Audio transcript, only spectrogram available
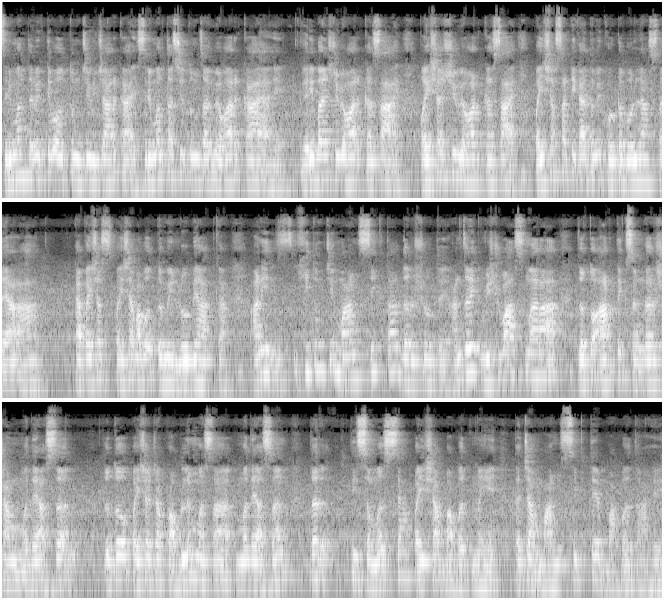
श्रीमंत व्यक्तीबाबत तुमचे विचार काय? श्रीमंताशी तुमचा व्यवहार काय आहे? गरिबांशी व्यवहार कसा आहे? पैशाशी व्यवहार कसा आहे? पैशासाठी काय तुम्ही खोटं बोलण्यास तयार आहात? त्या पैशा पैशाबाबत तुम्ही लोभी आहात का? आणि ही तुमची मानसिकता दर्शवते. आणि जर एक विश्वासणारा जर तो आर्थिक संघर्षामध्ये असेल तर तो पैशाच्या प्रॉब्लेम असा मध्ये असेल तर ती समस्या पैशाबाबत नाही आहे त्याच्या मानसिकतेबाबत आहे.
